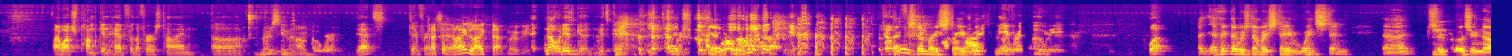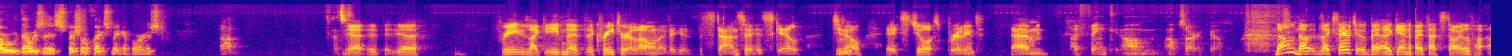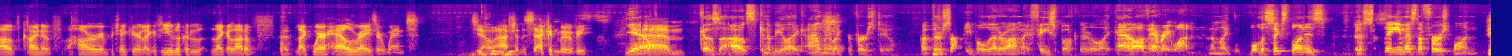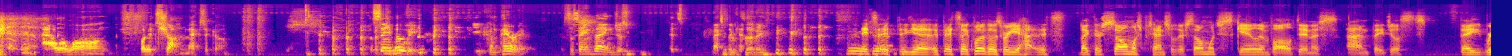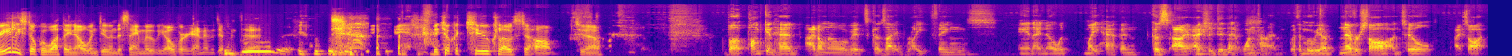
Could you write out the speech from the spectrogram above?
I watched Pumpkinhead for the first time. Uh, I've never seen that one. October. Yeah, it's different. That's it. I like that movie. no, it is good. It's good. It's just. Yeah. That was done by Stan my Winston. favorite movie. What? I I think that was done by Stan Winston. Uh, so for those who know, that was a special effects makeup artist. That's Yeah, it, it- yeah. Really, like even the the creature alone, I think it stands to his skill. Do You Mm. know, it's just brilliant. Um, I think. Um. Oh, sorry. Go. no, no, like say what you about, again about that style of of kind of horror in particular. Like if you look at like a lot of uh, like where Hellraiser went, you know, after the second movie. Yeah. Um, because I was gonna be like, I only like the first two, but there's some people that are on my Facebook that are like, I love everyone, and I'm like, well, the sixth one is the same as the first one, an hour long, but it's shot in Mexico. the same movie. You compare it, it's the same thing, just it's Mexican. it's it, yeah, it, it's like one of those where you have it's like there's so much potential, there's so much skill involved in it, and they just they really stuck with what they know when doing the same movie over again in a different. Uh, they took it too close to home, you know. But Pumpkinhead, I don't know if it's because I write things and I know what might happen. Because I actually did that one time with a movie I never saw until I saw it.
